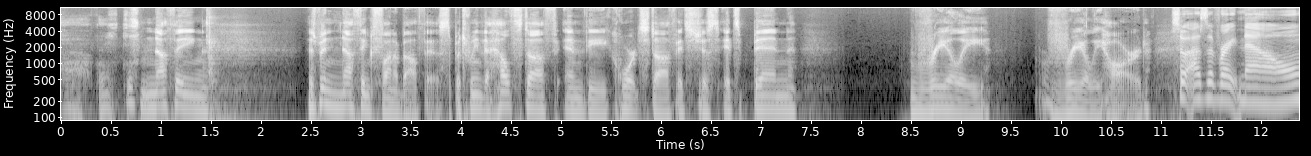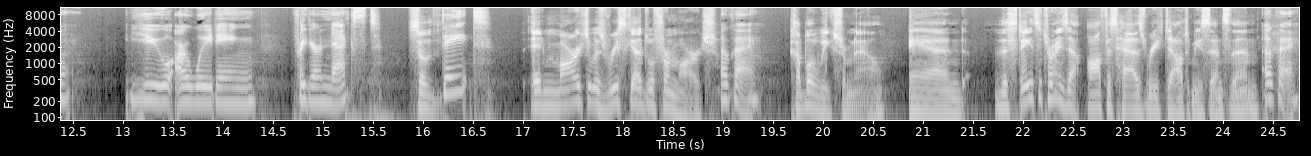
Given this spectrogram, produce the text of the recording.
ugh, there's just nothing. There's been nothing fun about this between the health stuff and the court stuff. It's just, it's been really, really hard. So as of right now, you are waiting for your next So date. in March, it was rescheduled for March. Okay. A couple of weeks from now, and the state's attorney's office has reached out to me since then. Okay.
